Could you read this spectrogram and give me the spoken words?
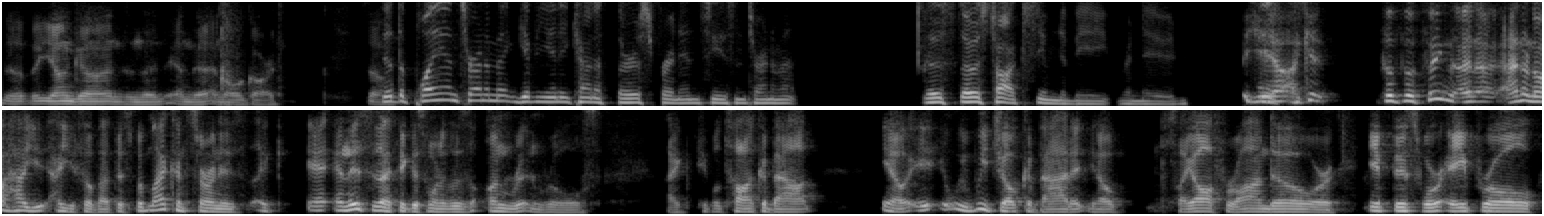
the, the young guns and the and the, and old guard. So did the play-in tournament give you any kind of thirst for an in-season tournament? Those those talks seem to be renewed. Yeah it's, i get the, the thing and I, I don't know how you how you feel about this but my concern is like and this is i think is one of those unwritten rules. Like people talk about you know, it, we, we joke about it, you know, playoff Rondo, or if this were April,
